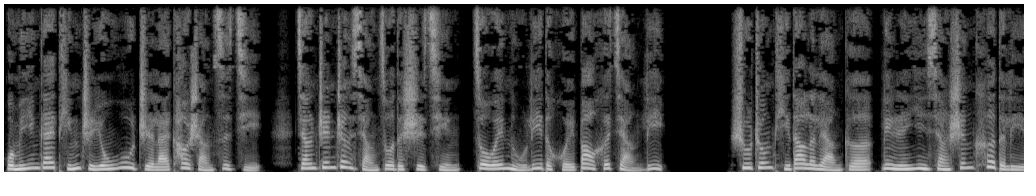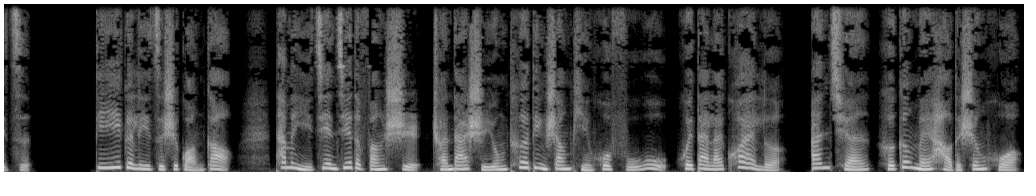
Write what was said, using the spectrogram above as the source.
我们应该停止用物质来犒赏自己，将真正想做的事情作为努力的回报和奖励。书中提到了两个令人印象深刻的例子。第一个例子是广告，他们以间接的方式传达使用特定商品或服务会带来快乐、安全和更美好的生活。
